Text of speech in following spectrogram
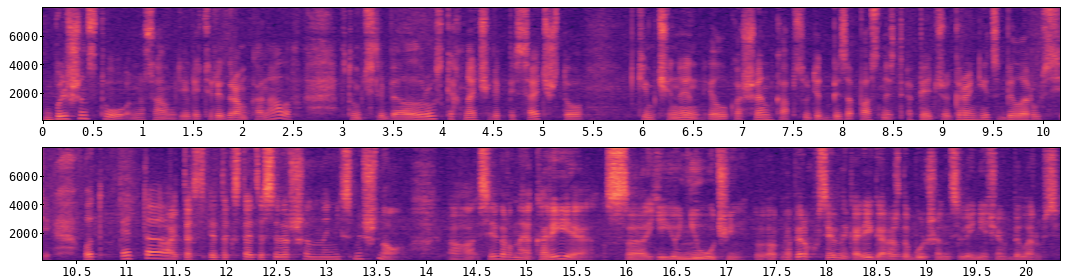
большинство, на самом деле, телеграм-каналов, в том числе белорусских, начали писать, что Ким Чен Ын и Лукашенко обсудят безопасность, опять же, границ Белоруссии. Вот это... А это, это, кстати, совершенно не смешно. А, Северная Корея с ее не очень... Во-первых, в Северной Корее гораздо больше населения, чем в Беларуси.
